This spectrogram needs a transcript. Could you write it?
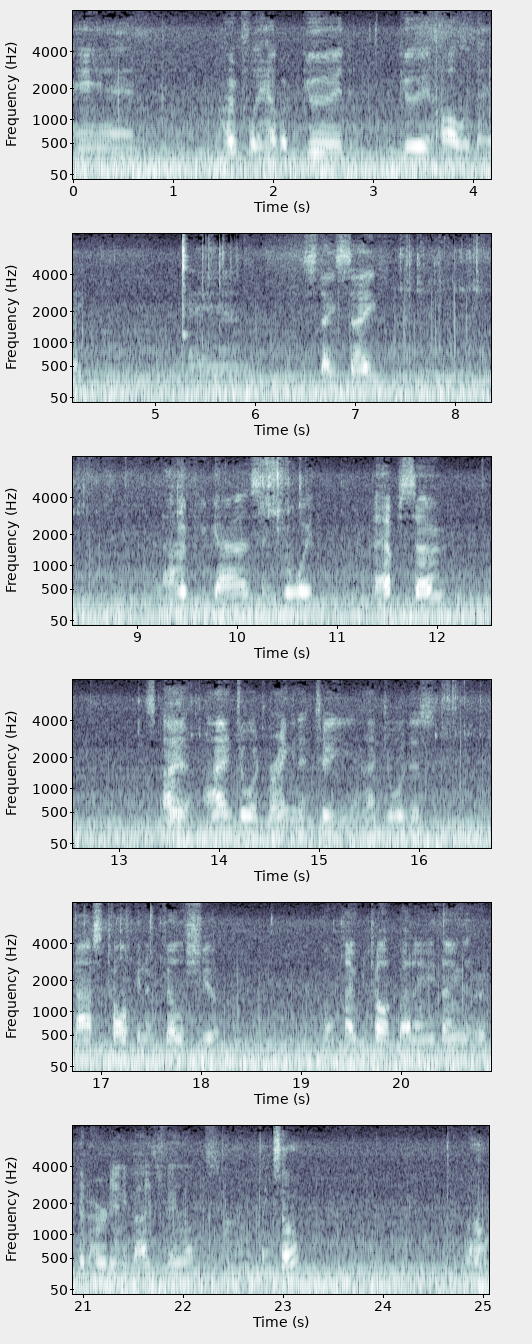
and hopefully have a good, good holiday, stay safe. And I hope you guys enjoyed the episode. I. I enjoyed bringing it to you. I enjoyed this nice talking and fellowship. I don't think we talked about anything that could hurt anybody's feelings. I don't think so. Well,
